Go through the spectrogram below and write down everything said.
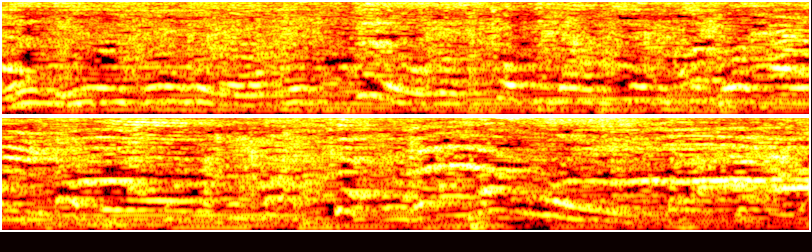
And here's your winner, still the Championship Wrestling Champion, Jeff Connelly!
